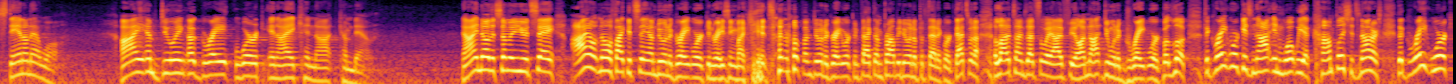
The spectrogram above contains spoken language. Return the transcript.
Stand on that wall. I am doing a great work and I cannot come down. Now, I know that some of you would say, I don't know if I could say I'm doing a great work in raising my kids. I don't know if I'm doing a great work. In fact, I'm probably doing a pathetic work. That's what I, a lot of times that's the way I feel. I'm not doing a great work. But look, the great work is not in what we accomplish. It's not ours. The great work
